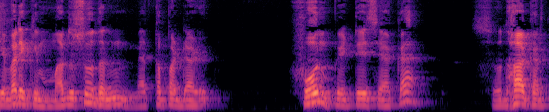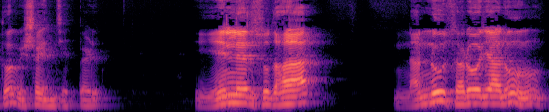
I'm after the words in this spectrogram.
చివరికి మధుసూదన్ మెత్తపడ్డాడు. ఫోన్ పెట్టేశాక సుధాకర్తో విషయం చెప్పాడు. ఏం లేదు సుధా నన్ను సరోజాను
